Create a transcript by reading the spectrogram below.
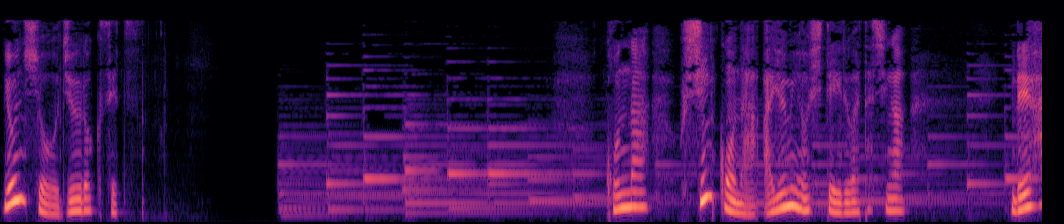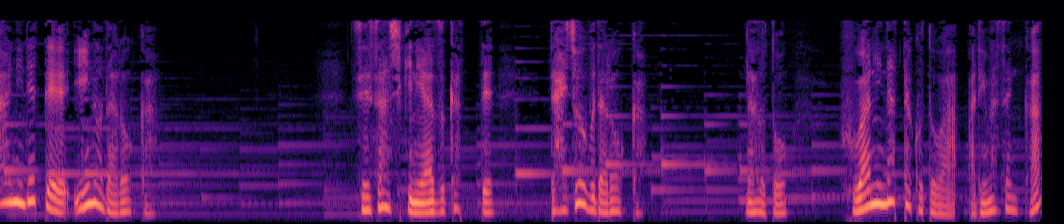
四章十六節こんな不信仰な歩みをしている私が、礼拝に出ていいのだろうか。生産式に預かって大丈夫だろうか。などと不安になったことはありませんか？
